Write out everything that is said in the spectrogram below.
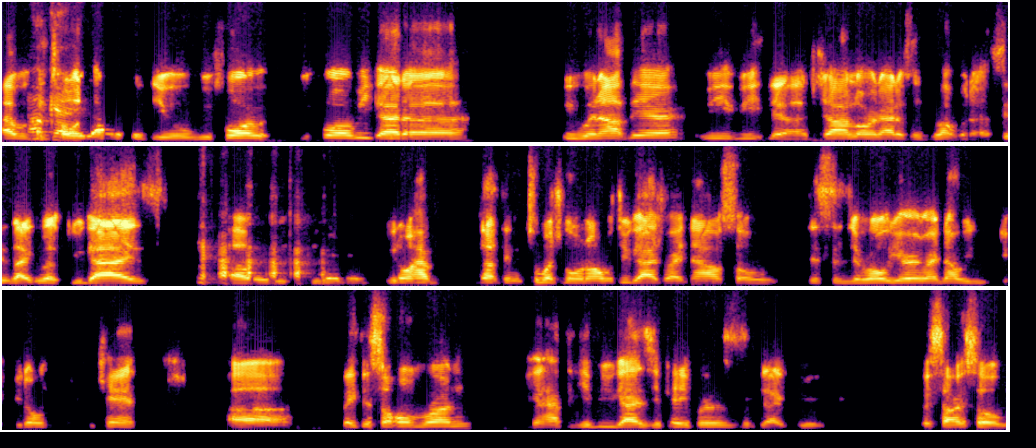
I will be Okay. totally honest with you. Before before we got uh we went out there, we we uh, John Laurinaitis was blunt with us. He's like, look, you guys, uh, we, we don't, have nothing too much going on with you guys right now. So this is the role you're in right now. We if you don't you can't uh make this a home run. We're gonna have to give you guys your papers. Like we, we're sorry. So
